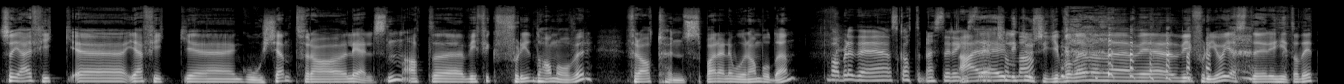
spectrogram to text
Så jeg fikk, eh, jeg fikk eh, godkjent fra ledelsen at eh, vi fikk flydd han over fra Tønsberg, eller hvor han bodde hen. Hva ble det skattemessig Nei, da? jeg er litt usikker på det, men eh, vi, vi flyr jo gjester hit og dit.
